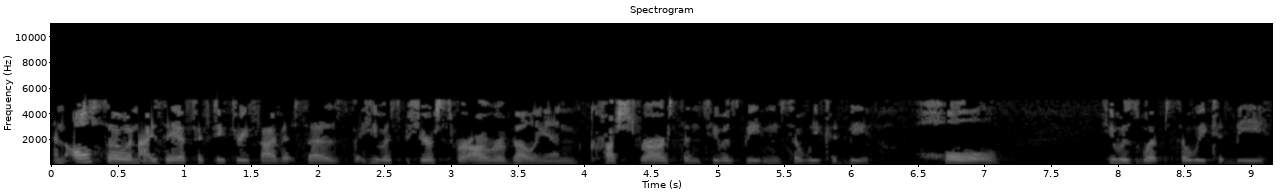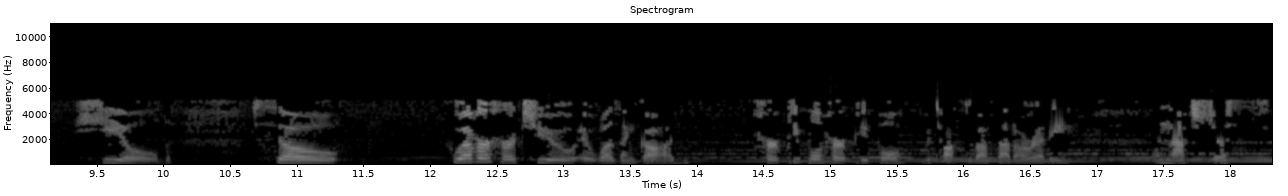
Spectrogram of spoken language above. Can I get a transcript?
And also in Isaiah 53 5, it says, But he was pierced for our rebellion, crushed for our sins. He was beaten so we could be whole. He was whipped so we could be healed. So, whoever hurt you, it wasn't God. Hurt people hurt people. We talked about that already. And that's just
